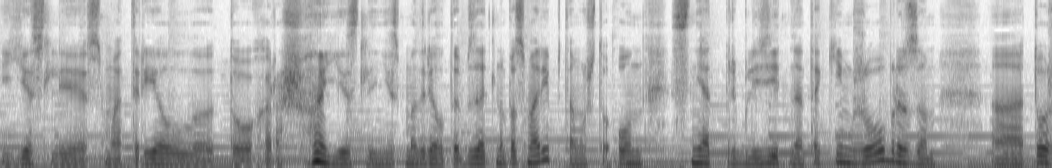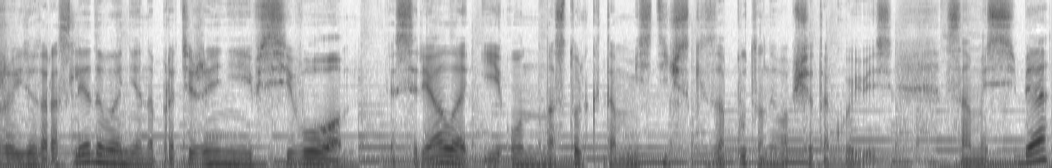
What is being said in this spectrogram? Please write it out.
Если смотрел, то хорошо, если не смотрел, то обязательно посмотри, потому что он снят приблизительно таким же образом. А, тоже идет расследование на протяжении всего сериала, и он настолько там мистически запутанный, вообще такой весь сам из себя.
